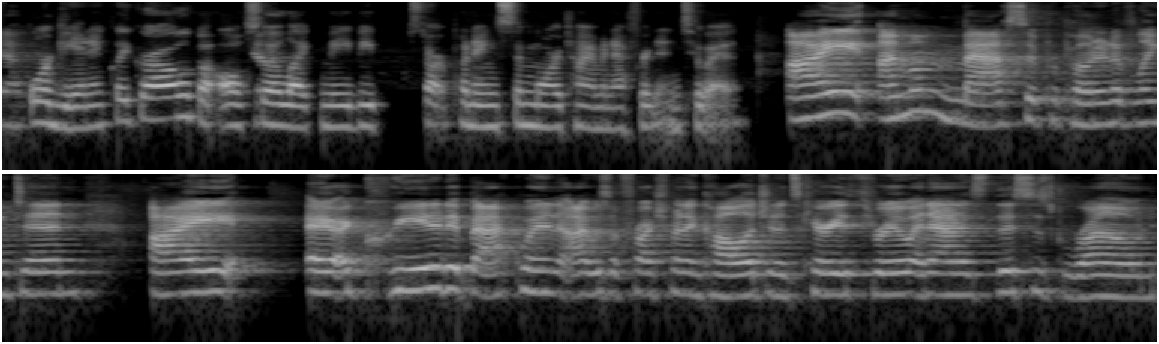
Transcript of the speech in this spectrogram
Yeah. organically grow, but also like maybe start putting some more time and effort into it. I I'm a massive proponent of LinkedIn. I I I created it back when I was a freshman in college and it's carried through and as this has grown,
